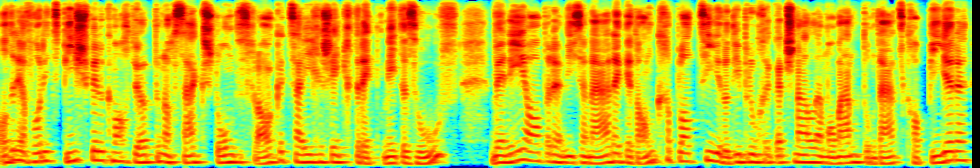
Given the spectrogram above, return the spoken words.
Oder ich habe vorhin das Beispiel gemacht, wie jemand nach sechs Stunden ein Fragezeichen schickt, regt mir das auf. Wenn ich aber einen visionären Gedanken platziere und ich brauche ganz schnell einen Moment, um den zu kapieren,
